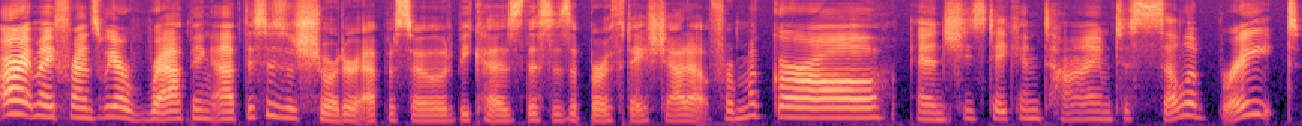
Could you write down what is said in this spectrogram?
all right, my friends, we are wrapping up. This is a shorter episode because this is a birthday shout out from a girl, and she's taken time to celebrate,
